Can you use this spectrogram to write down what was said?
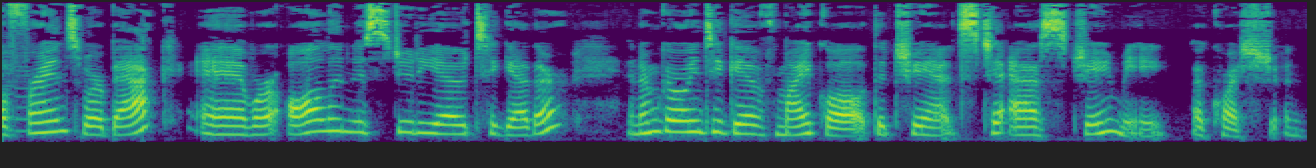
Well, friends, we're back and we're all in the studio together. And I'm going to give Michael the chance to ask Jamie a question.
